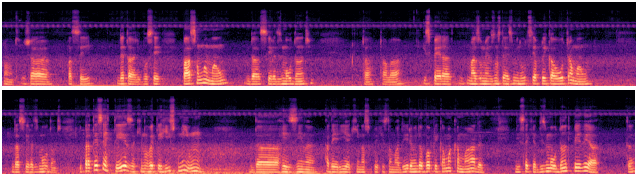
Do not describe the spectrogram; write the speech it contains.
Pronto, já passei. Detalhe, você passa uma mão da cera desmoldante tá? Tá lá. Espera mais ou menos uns 10 minutos e aplica a outra mão da cera desmoldante. E para ter certeza que não vai ter risco nenhum da resina aderir aqui na superfície da madeira, eu ainda vou aplicar uma camada disso aqui, é desmoldante PVA, tá?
